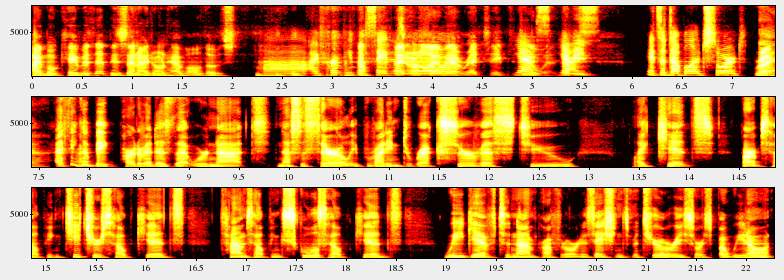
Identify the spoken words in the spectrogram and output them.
I'm okay with it because then I don't have all those. Uh, I've heard people say this I don't before. know. I have that red tape to deal with. yes. I mean, it's a double edged sword. right. Yeah. I think a big part of it is that we're not necessarily providing direct service to like kids. Barb's helping teachers help kids. Tom's helping schools help kids. We give to nonprofit organizations material resource, but we don't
